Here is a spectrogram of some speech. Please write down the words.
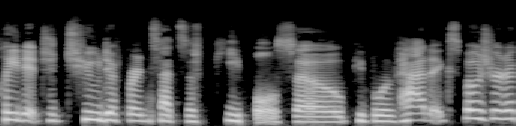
played it to two different sets of people. So people who've had exposure to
